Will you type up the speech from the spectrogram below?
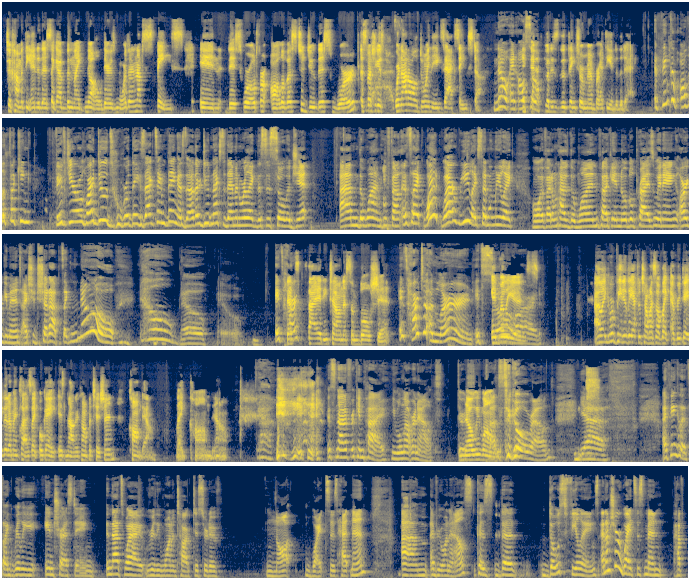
to come at the end of this. Like I've been like, no, there's more than enough space in this world for all of us to do this work, especially because yes. we're not all doing the exact same stuff. No, and also what is the thing to remember at the end of the day. Think of all the fucking 50 year old white dudes who wrote the exact same thing as the other dude next to them and we're like, this is so legit. I'm the one who found it's like, what? Why are we like suddenly like oh, if I don't have the one fucking Nobel Prize winning argument, I should shut up. It's like, no, no, no, no. It's hard. That's society telling us some bullshit. It's hard to unlearn. It's so it really hard. is. I like repeatedly have to tell myself like every day that I'm in class, like, okay, it's not a competition. Calm down. Like, calm down. Yeah. it's not a freaking pie. You will not run out. There's no, we won't. to go around. Yeah. I think that's like really interesting, and that's why I really want to talk to sort of not white cis het men, um, everyone else, because the those feelings, and I'm sure white cis men have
